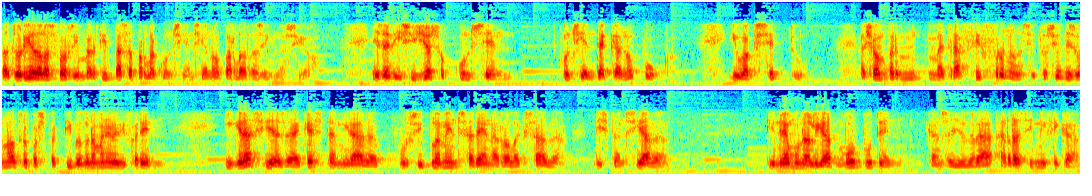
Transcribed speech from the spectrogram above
la teoria de l'esforç invertit passa per la consciència, no per la resignació. És a dir, si jo sóc conscient, conscient de que no puc i ho accepto, això em permetrà fer front a la situació des d'una altra perspectiva, d'una manera diferent. I gràcies a aquesta mirada possiblement serena, relaxada, distanciada, tindrem un aliat molt potent que ens ajudarà a ressignificar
